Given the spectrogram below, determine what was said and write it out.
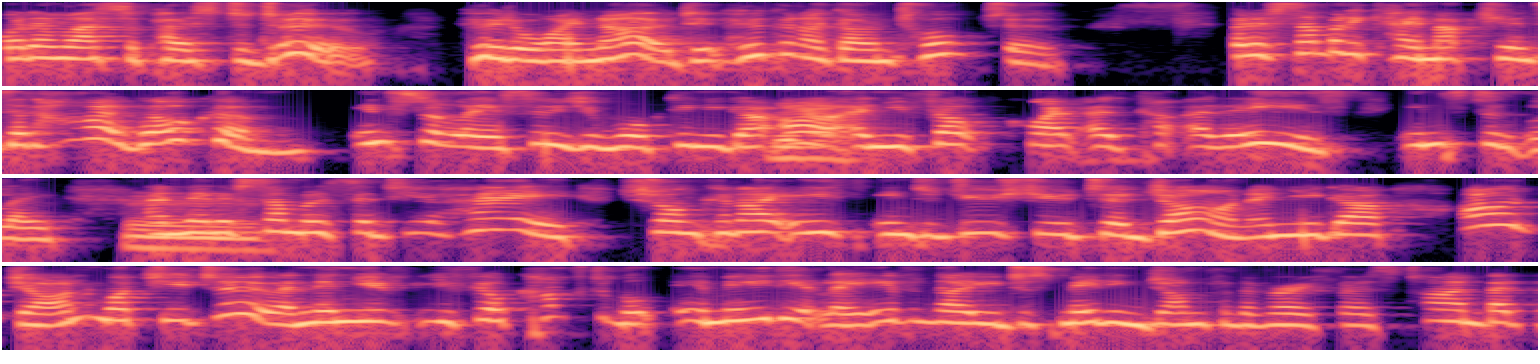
what am I supposed to do? Who do I know? Do, who can I go and talk to? But if somebody came up to you and said, Hi, welcome, instantly, as soon as you walked in, you go, yeah. Oh, and you felt quite at, at ease instantly. Mm. And then if hmm. somebody said to you, Hey, Sean, can I e- introduce you to John? And you go, Oh, John, what do you do? And then you, you feel comfortable immediately, even though you're just meeting John for the very first time. But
